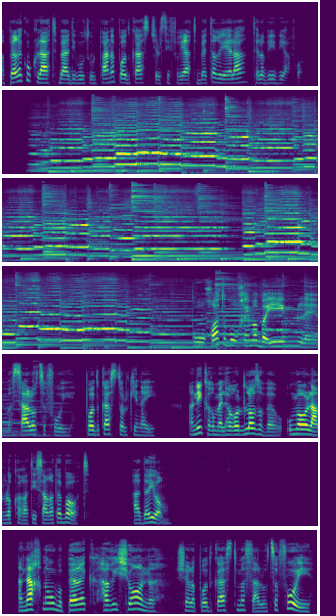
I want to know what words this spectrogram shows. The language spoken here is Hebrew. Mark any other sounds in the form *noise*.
הפרק הוקלט באדיבות אולפן הפודקאסט של ספריית בית אריאלה, תל אביב-יפו. ברוכות וברוכים הבאים למסע לא צפוי, פודקאסט טולקינאי. אני כרמל הרוד-לוזובר, ומעולם לא קראתי שר הטבעות. עד היום. אנחנו בפרק הראשון של הפודקאסט מסע לא צפוי.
